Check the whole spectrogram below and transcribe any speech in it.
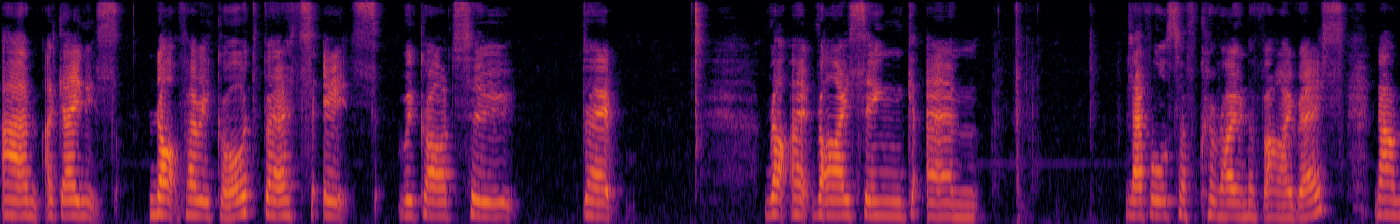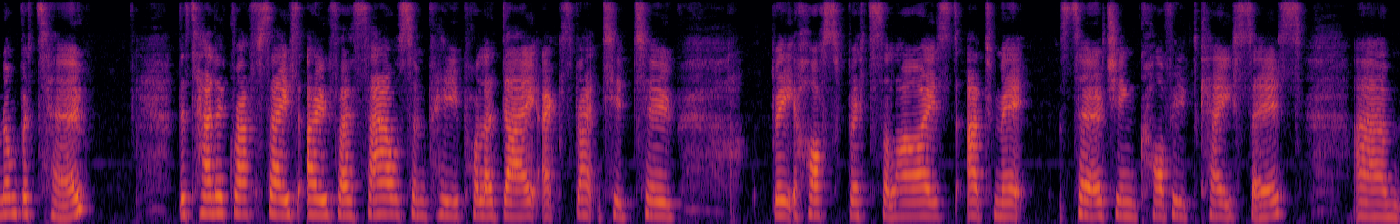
Um, again, it's not very good, but it's regard to the uh, rising um, levels of coronavirus. Now, number two, the Telegraph says over a thousand people a day expected to be hospitalised, admit surging COVID cases. Um,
